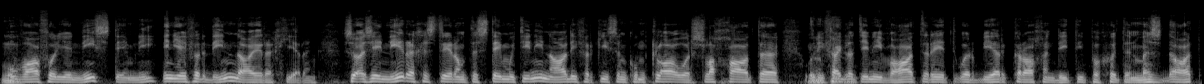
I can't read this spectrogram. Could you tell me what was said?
hmm. of waarvoor jy nie stem nie en jy verdien daai regering. So as jy nie registreer om te stem, moet jy nie na die verkiesing kom kla oor slaggate oor die feit dat jy nie water het oor beerkrag en die tipe goed en misdaad,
